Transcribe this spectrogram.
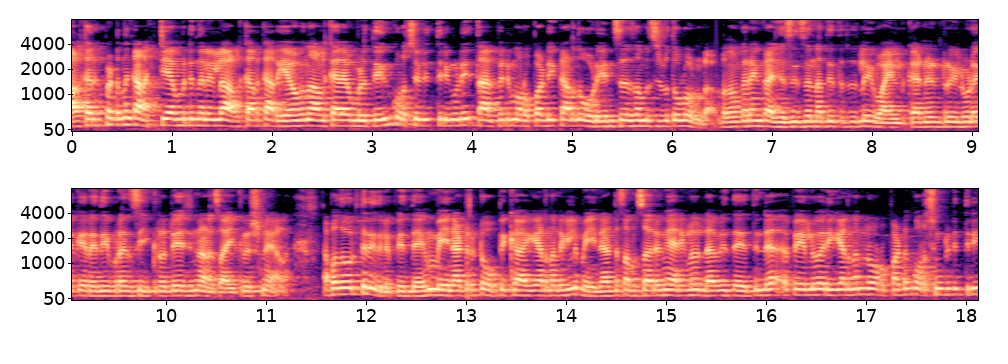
ആൾക്കാർക്ക് പെട്ടെന്ന് കണക്ട് ചെയ്യാൻ പറ്റുന്ന അല്ലെങ്കിൽ ആൾക്കാർക്ക് അറിയാവുന്ന ആൾക്കാരാകുമ്പോഴത്തേക്കും കുറച്ചൊരു ഇത്തിരി കൂടി താല്പര്യം ഉറപ്പായിട്ട് കാണുന്ന ഓഡിയൻസിനെ സംബന്ധിച്ചിടത്തോളം ഉണ്ട്. അപ്പോൾ നമുക്കറിയാം കഴിഞ്ഞ സീസണിനകത്ത് ഇത്തരത്തിൽ ഈ വൈൽഡ് കാർഡ് എൻട്രിയിലൂടെ കയറിയത് ഈ പറയുന്ന സീക്രട്ട് ഏജന്റാണ് സായി കൃഷ്ണയാണ് അപ്പോൾ അതുപോലത്തെ രീതിയിൽ ഇപ്പോൾ ഇദ്ദേഹം മെയിനായിട്ട് ഒരു ടോപ്പിക് ആകുകയാണെന്നുണ്ടെങ്കിൽ മെയിനായിട്ട് സംസാരവും കാര്യങ്ങളും എല്ലാം ഇദ്ദേഹത്തിന്റെ പേരിൽ വരികയാണെന്നുണ്ടെങ്കിൽ ഉറപ്പായിട്ടും കുറച്ചും കൂടി ഇത്തിരി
